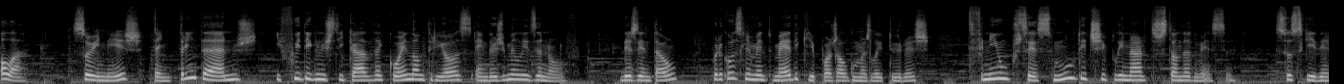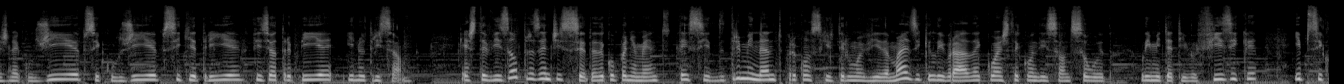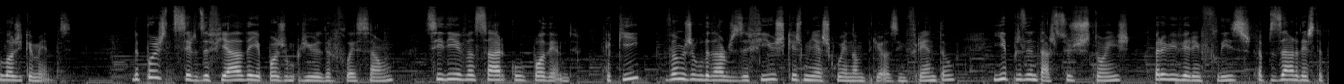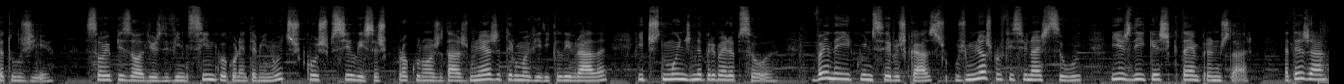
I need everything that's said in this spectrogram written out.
Olá, sou Inês, tenho 30 anos e fui diagnosticada com endometriose em 2019. Desde então, por aconselhamento médico e após algumas leituras, defini um processo multidisciplinar de gestão da doença. Sou seguida em ginecologia, psicologia, psiquiatria, fisioterapia e nutrição. Esta visão 360 de acompanhamento tem sido determinante para conseguir ter uma vida mais equilibrada com esta condição de saúde limitativa física e psicologicamente. Depois de ser desafiada e após um período de reflexão, decidi avançar com o Podendo. Aqui vamos abordar os desafios que as mulheres com endometriose enfrentam e apresentar sugestões para viverem felizes apesar desta patologia. São episódios de 25 a 40 minutos com especialistas que procuram ajudar as mulheres a ter uma vida equilibrada e testemunhos na primeira pessoa. Vem daí conhecer os casos, os melhores profissionais de saúde e as dicas que têm para nos dar. Até já!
